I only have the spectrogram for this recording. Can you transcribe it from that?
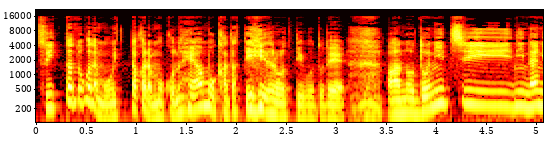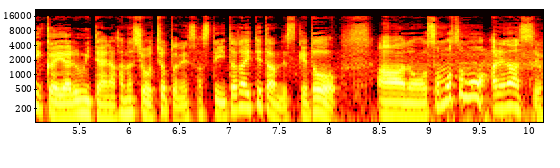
ツイッターとかでも言ったからもうこの辺はもう語っていいだろうっていうことで、あの、土日に何かやるみたいな話をちょっとね、させていただいてたんですけど、あの、そもそもあれなんですよ。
